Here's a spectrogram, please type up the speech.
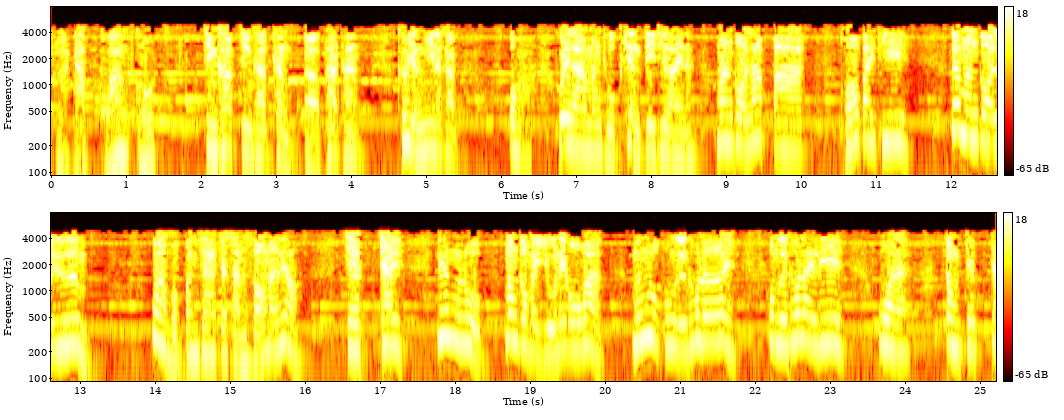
เพื่อดับความโกรธ จริงครับจริงครับท่านพระท่านคืออย่างนี้นะครับ โอ้เวลามันถูกเขี่ยงตีทีไรนะมันก็ลาบปาก ขอไปที แล้วมันก็ลืม ว่าบอกปัญญาจะสั่งสอนมาแล้วเจ็บใจเลี้ยงลูกมันก็ไม่อยู่ในโอวาทมึงลูกคงอื่นเท่าเลยคงอื่นเท่าไรลีว่านะต้องเจ็บใจ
